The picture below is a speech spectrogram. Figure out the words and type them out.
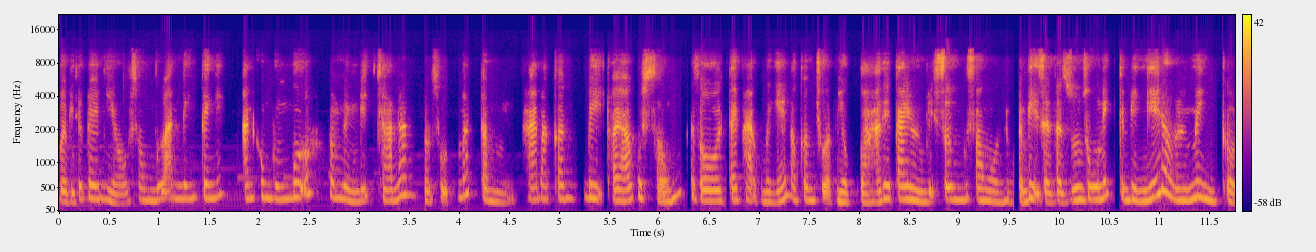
bởi vì trước đây nhiều xong bữa ăn linh tinh ấy, ăn không đúng bữa xong mình bị chán ăn rồi sụt mất tầm hai ba cân bị thoái hóa cuộc sống. Rồi tay phải của mình ấy nó cầm chuột nhiều quá thì tay mình bị sưng xong rồi nó bị dần dần run run ấy. Thì mình nghĩ là mình kiểu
